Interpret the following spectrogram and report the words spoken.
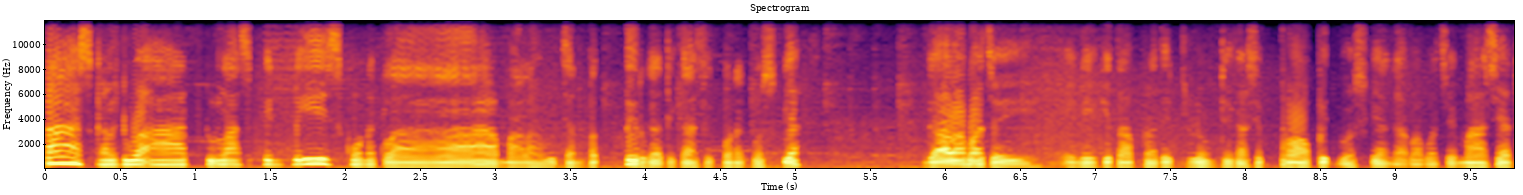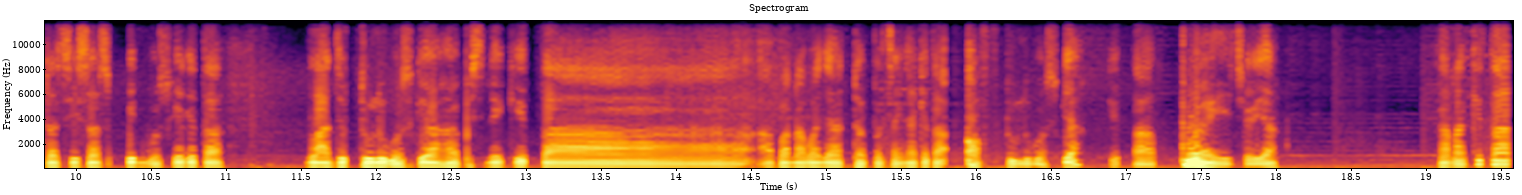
Pas kali dua aduh spin please connect lah. Malah hujan petir gak dikasih connect bos ya. Gak apa-apa cuy Ini kita berarti belum dikasih profit bosku Gak apa-apa cuy. Masih ada sisa spin bosku Kita lanjut dulu bosku Habis ini kita Apa namanya Dapetnya kita off dulu bosku Kita play cuy ya Karena kita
